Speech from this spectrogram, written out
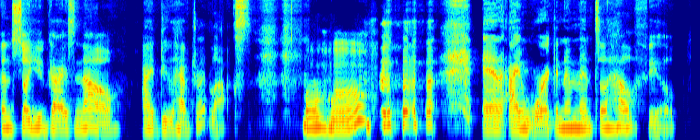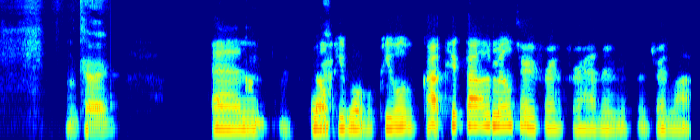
and so you guys know I do have dreadlocks. Mm-hmm. and I work in the mental health field. Okay. And you know, people people got kicked out of the military for, for having dreadlocks.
